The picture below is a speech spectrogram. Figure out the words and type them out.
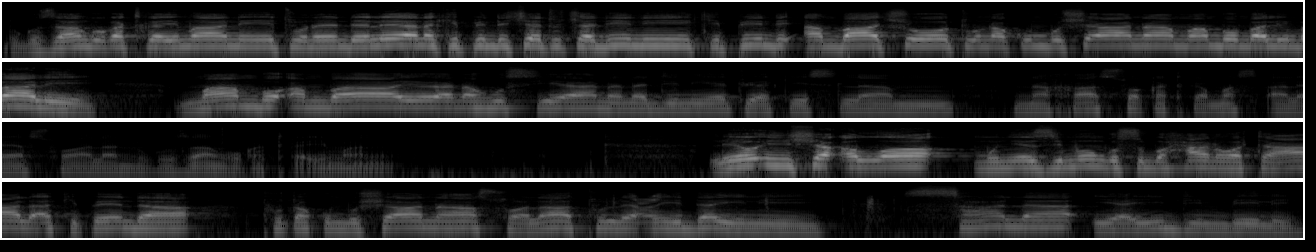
ndugu zangu katika imani tunaendelea na kipindi chetu cha dini kipindi ambacho tunakumbushana mambo mbalimbali mambo ambayo yanahusiana na dini yetu ya kiislamu na haswa katika masala ya swala ndugu zangu katika imani. Leo insha allah mwenyezi mungu subhanahu wataala akipenda tutakumbushana salatu lidaini sala ya idi mbili.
